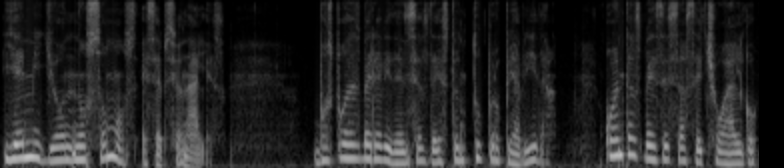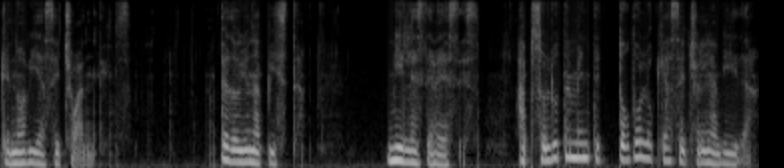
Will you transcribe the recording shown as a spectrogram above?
Y Em y yo no somos excepcionales. Vos podés ver evidencias de esto en tu propia vida. ¿Cuántas veces has hecho algo que no habías hecho antes? Te doy una pista. Miles de veces. Absolutamente todo lo que has hecho en la vida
